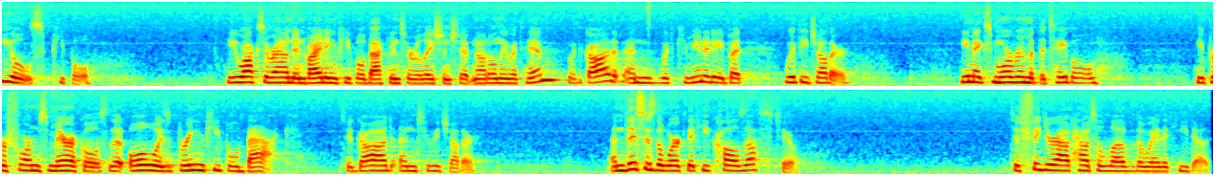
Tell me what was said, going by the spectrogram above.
heals people. He walks around inviting people back into relationship, not only with Him, with God, and with community, but with each other. He makes more room at the table. He performs miracles that always bring people back to God and to each other. And this is the work that He calls us to to figure out how to love the way that He does.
